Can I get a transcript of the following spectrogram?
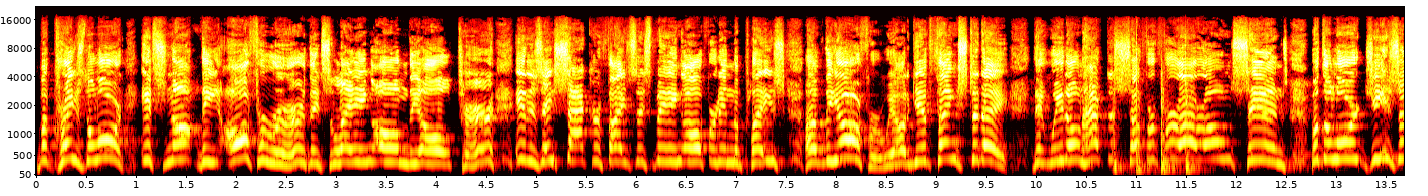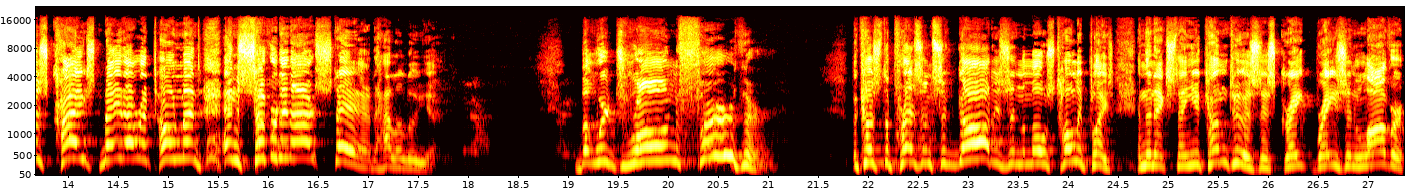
But praise the Lord, it's not the offerer that's laying on the altar. It is a sacrifice that's being offered in the place of the offer. We ought to give thanks today that we don't have to suffer for our own sins, but the Lord Jesus Christ made our atonement and suffered in our stead. Hallelujah. But we're drawn further because the presence of God is in the most holy place. And the next thing you come to is this great brazen laver,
